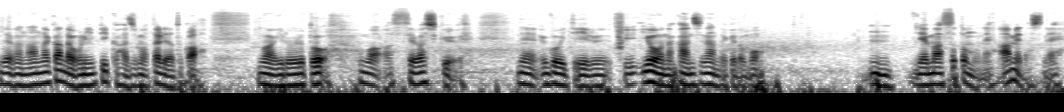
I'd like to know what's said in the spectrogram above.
で、まあ、なんだかんだオリンピック始まったりだとかまあいろいろとまあせわしくね動いているような感じなんだけども。うん。でまあ外もね雨だしね、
